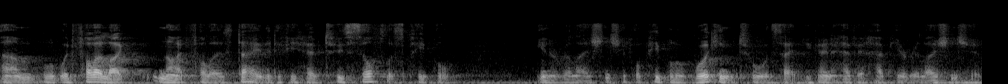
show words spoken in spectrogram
um, it would follow like night follows day, that if you have two selfless people in a relationship or people who are working towards that, you're going to have a happier relationship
